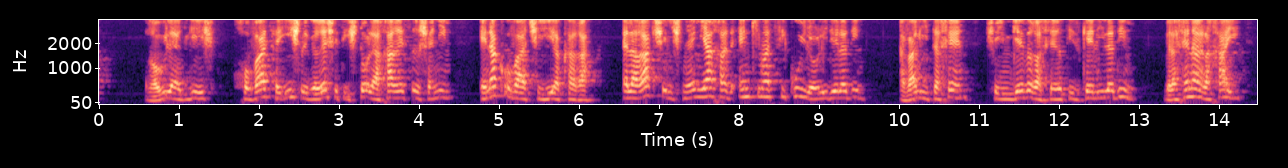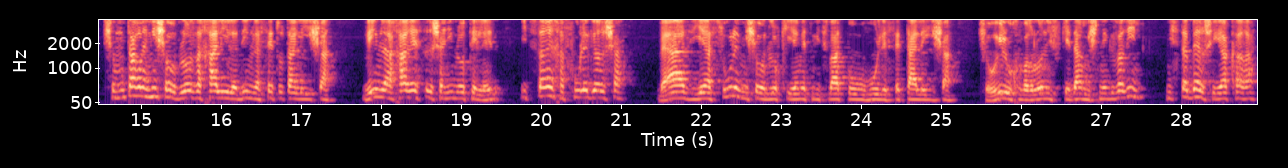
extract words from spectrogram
ראוי להדגיש, חובת האיש לגרש את אשתו לאחר עשר שנים אינה קובעת שהיא הכרה, אלא רק שלשניהם יחד אין כמעט סיכוי להוליד ילדים. אבל ייתכן שעם גבר אחר תזכה לילדים, ולכן ההלכה היא שמותר למי שעוד לא זכה לילדים לשאת אותה לאישה, ואם לאחר עשר שנים לא תלד, יצטרך אף הוא לגרשה. ואז יהיה אסור למי שעוד לא קיים את מצוות פור ורבו לשאתה לאישה, שהואיל וכבר לא נפקדה משני גברים, מסתבר שהיא הכרה.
